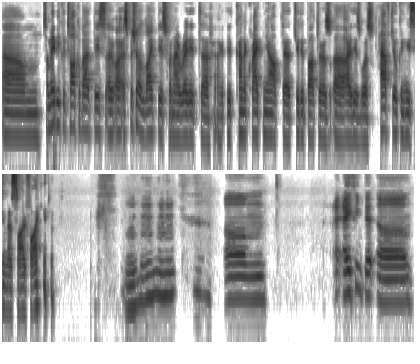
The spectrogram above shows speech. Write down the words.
Um, so maybe you could talk about this. I, I especially like this when I read it. Uh, it kind of cracked me up that Judith Butler's uh, ideas was half jokingly seen as sci-fi. mm-hmm. Um I, I think that um,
